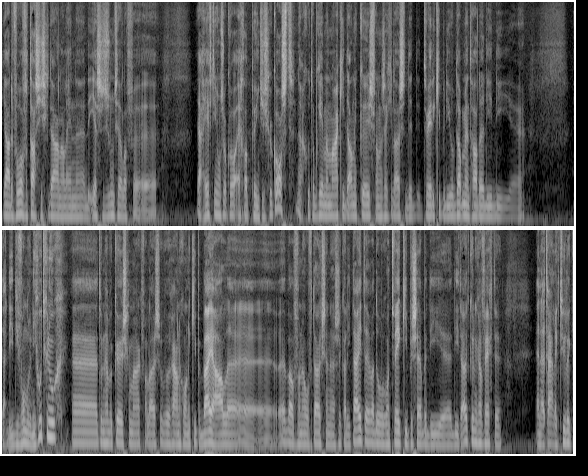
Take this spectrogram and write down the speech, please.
Ja, daarvoor fantastisch gedaan. Alleen eh, de eerste seizoen zelf eh, ja, heeft hij ons ook wel echt wat puntjes gekost. Nou goed, op een gegeven moment maak je dan een keus van, zeg je, luister, de, de tweede keeper die we op dat moment hadden, die, die, eh, ja, die, die vonden we niet goed genoeg. Eh, toen hebben we keus gemaakt van, luister, we gaan er gewoon een keeper bijhalen, eh, waar we van overtuigd zijn naar zijn kwaliteiten, waardoor we gewoon twee keepers hebben die, eh, die het uit kunnen gaan vechten. En uiteindelijk, natuurlijk,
